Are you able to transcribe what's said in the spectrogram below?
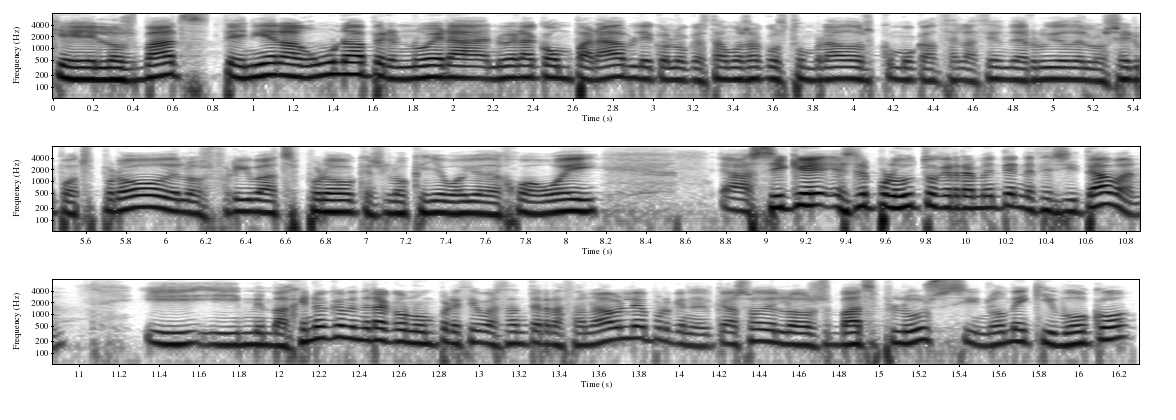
que los Buds tenían alguna, pero no era, no era comparable con lo que estamos acostumbrados como cancelación de ruido de los AirPods Pro, de los FreeBuds Pro, que es lo que llevo yo de Huawei. Así que es el producto que realmente necesitaban. Y, y me imagino que vendrá con un precio bastante razonable, porque en el caso de los Buds Plus, si no me equivoco,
